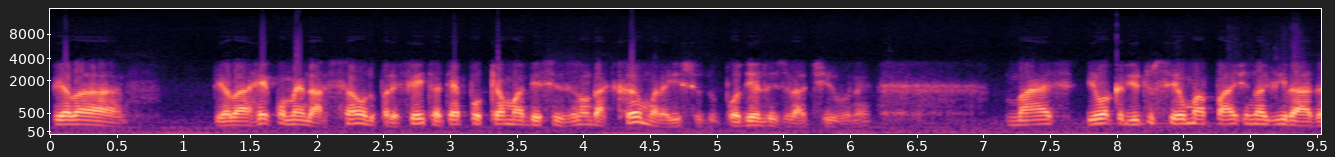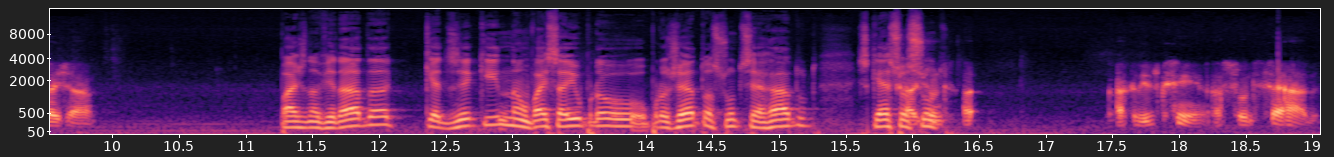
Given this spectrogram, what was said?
pela, pela recomendação do prefeito, até porque é uma decisão da Câmara, isso, do Poder Legislativo, né? Mas eu acredito ser uma página virada já. Página virada quer dizer que não vai sair o, pro, o projeto, assunto encerrado, esquece o assunto. Acredito que sim, assunto encerrado.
